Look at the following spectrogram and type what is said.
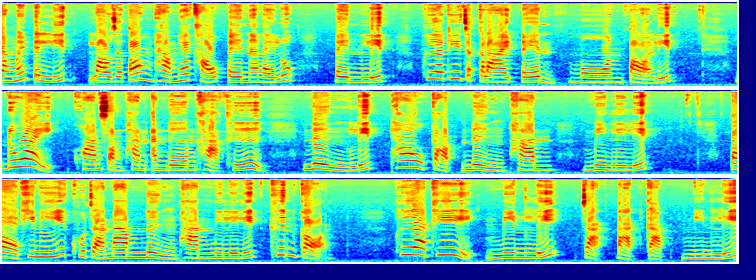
ยังไม่เป็นลิตร เราจะต้องทำให้เขาเป็นอะไรลูก เป็นลิตร เพื่อที่จะกลายเป็นโมลต่อลิตร ด้วยความสัมพันธ์อันเดิมค่ะคือ 1 ลิตรเท่ากับ 1,000 มิลลิลิตร แต่ทีนี้ครูจะนำ1,000 มิลลิลิตรขึ้นก่อน เพื่อที่มิลลิจะตัดกับมิลลิ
